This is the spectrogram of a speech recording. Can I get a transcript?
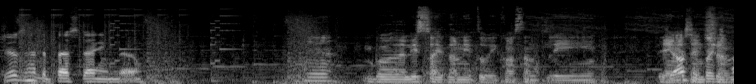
She doesn't have the best aim though. Yeah, but at least I don't need to be constantly paying attention.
